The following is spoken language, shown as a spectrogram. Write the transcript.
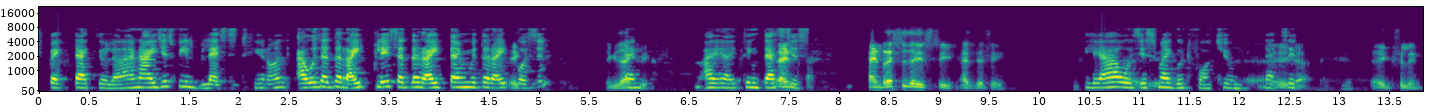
spectacular and i just feel blessed you know i was at the right place at the right time with the right person Exactly. i i think that's And just and rest is the history, as they say. yeah it was just my good fortune that's it yeah. Excellent.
